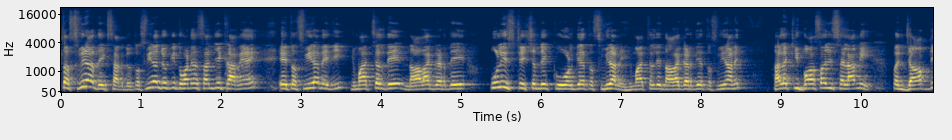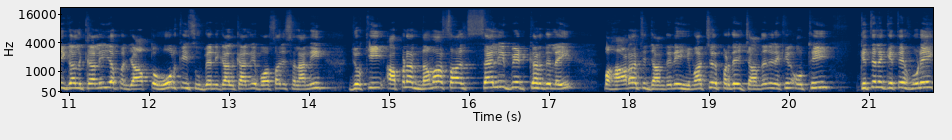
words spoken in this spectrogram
ਤਸਵੀਰਾਂ ਦੇਖ ਸਕਦੇ ਹੋ, ਤਸਵੀਰਾਂ ਜੋ ਕਿ ਤੁਹਾਡੇ ਨਾਲ ਸਾਂਝੇ ਕਰ ਰਿਹਾ ਹੈ। ਇਹ ਤਸਵੀਰਾਂ ਨੇ ਜੀ ਹਿਮਾਚਲ ਦੇ ਨਾਲਾਗੜ੍ਹ ਦੇ ਪੁਲਿਸ ਸਟੇਸ਼ਨ ਦੇ ਕੋਲ ਦੀਆਂ ਤਸਵੀਰਾਂ ਨੇ। ਹਿਮਾਚਲ ਦੇ ਨਾਲਾਗੜ੍ਹ ਦੀਆਂ ਤਸਵੀਰਾਂ ਨੇ। ਹਾਲਾਂਕਿ ਬਹੁਤ ਸਾਰੇ ਸੈਲਾਨੀ ਪੰਜਾਬ ਦੀ ਗੱਲ ਕਰ ਲਈ ਜਾਂ ਪੰਜਾਬ ਤੋਂ ਹੋਰ ਕਈ ਸੂਬਿਆਂ ਦੀ ਗੱਲ ਕਰ ਲਈ ਬਹੁਤ ਸਾਰੇ ਸੈਲਾਨੀ ਜੋ ਕਿ ਆਪਣਾ ਨਵਾਂ ਸਾਲ ਸੈਲੀਬ੍ਰੇਟ ਕਰਨ ਦੇ ਲਈ ਪਹਾੜਾਂ 'ਚ ਜਾਂਦੇ ਨੇ, ਹਿਮਾਚਲ ਪ੍ਰਦੇਸ਼ ਜਾਂਦੇ ਨੇ, ਲੇਕਿਨ ਉੱਥੇ ਹੀ ਕਿਤੇ ਨਾ ਕਿਤੇ ਹੁਣੇ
